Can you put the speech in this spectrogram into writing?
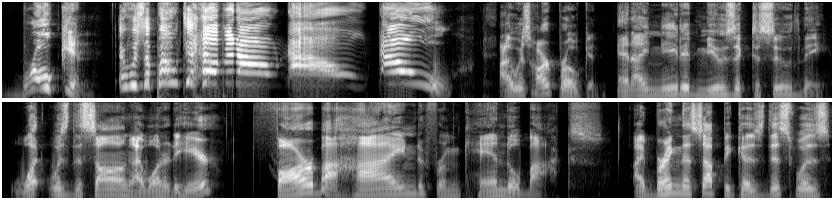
broken. It was about to happen. Oh, no, no. I was heartbroken and I needed music to soothe me. What was the song I wanted to hear? Far Behind from Candlebox. I bring this up because this was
